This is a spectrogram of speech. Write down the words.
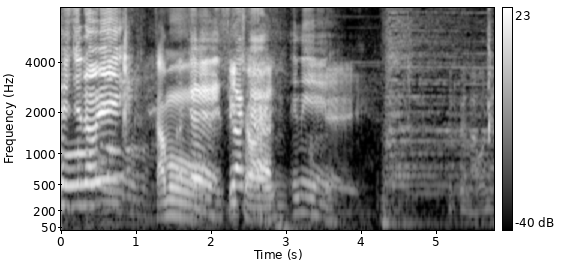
Hiji deui. Kamu Oke, silakan. Ini. Oke. Naon ya?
